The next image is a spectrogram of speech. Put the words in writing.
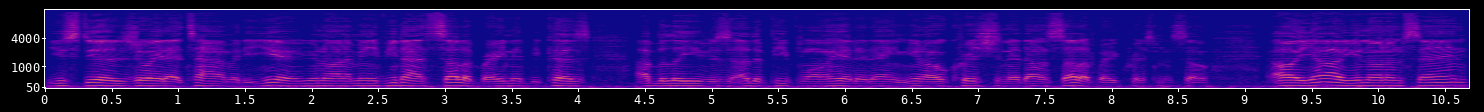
you still enjoy that time of the year. You know what I mean? If you're not celebrating it, because I believe there's other people on here that ain't, you know, Christian that don't celebrate Christmas. So, oh y'all, you know what I'm saying?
